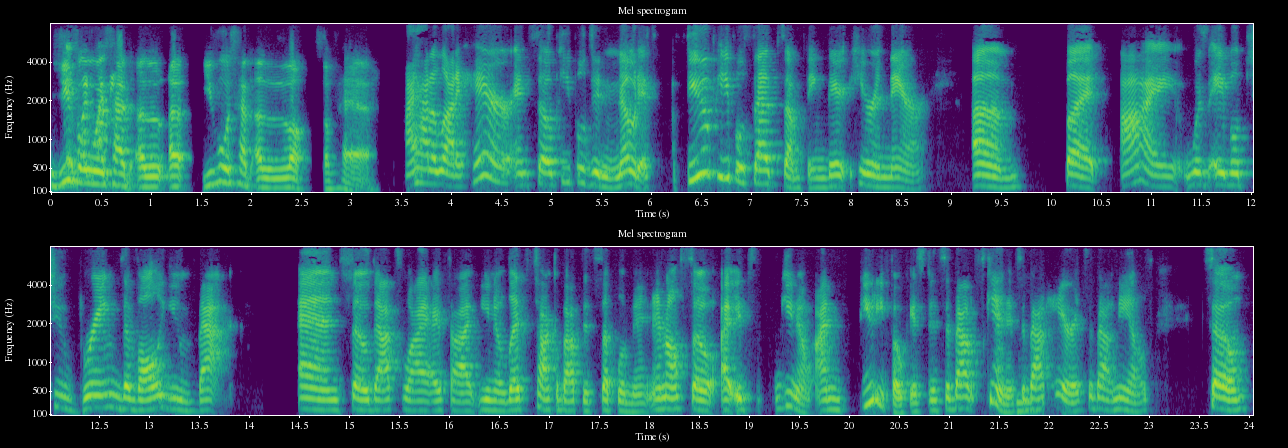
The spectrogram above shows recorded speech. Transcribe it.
You've always had a, a you've always had a lot of hair. i had a lot of hair and so people didn't notice a few people said something there here and there um, but i was able to bring the volume back and so that's why i thought you know let's talk about this supplement. And also I, it's you know i'm beauty focused. It's about skin. It's Mhm. about hair. It's about nails. So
